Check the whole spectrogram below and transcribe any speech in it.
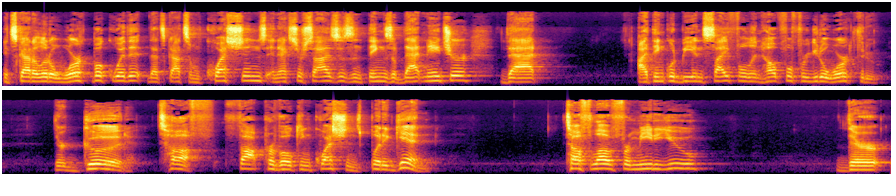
It's got a little workbook with it that's got some questions and exercises and things of that nature that I think would be insightful and helpful for you to work through. They're good, tough, thought provoking questions. But again, tough love from me to you. They're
